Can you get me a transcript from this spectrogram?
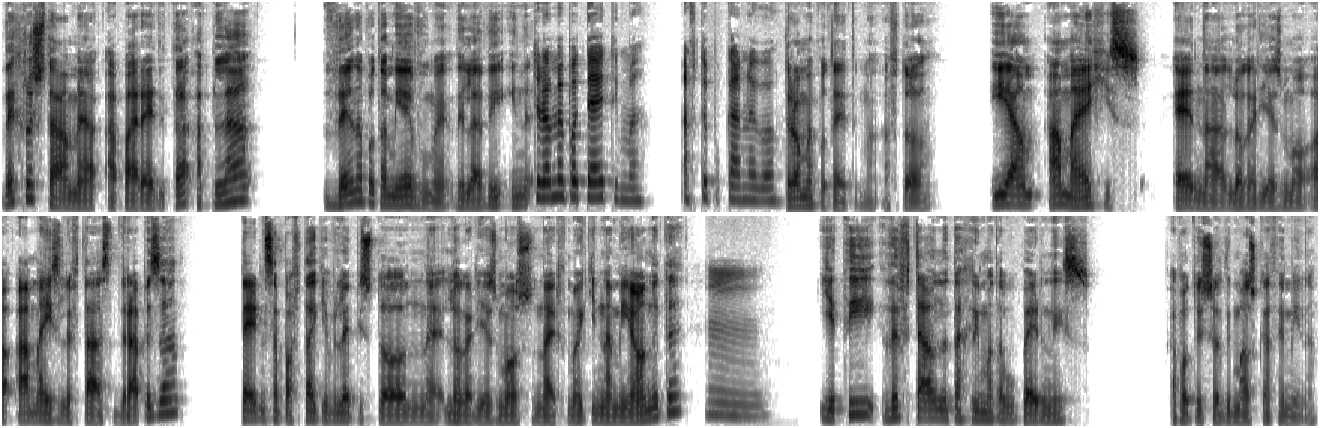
Δεν χρωστάμε απαραίτητα, απλά δεν αποταμιεύουμε. Δηλαδή είναι Τρώμε ποτέ έτοιμα. Αυτό που κάνω εγώ. τρώμε ποτέ έτοιμα. Αυτό. Ή άμ- άμα έχεις ένα λογαριασμό, α- άμα έχεις λεφτά στην τράπεζα, παίρνεις από αυτά και βλέπεις τον ε, λογαριασμό σου να αριθμό εκεί να μειώνεται, Μμ. γιατί δεν φτάνουν τα χρήματα που παίρνεις από το εισόδημά σου κάθε μήνα.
